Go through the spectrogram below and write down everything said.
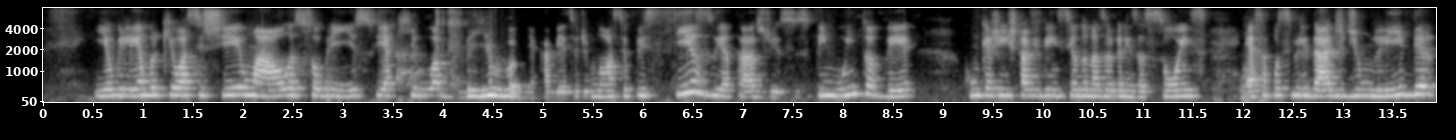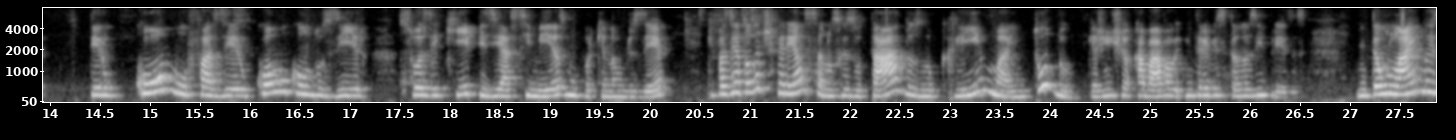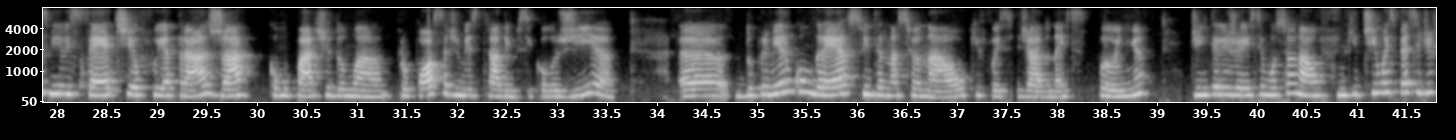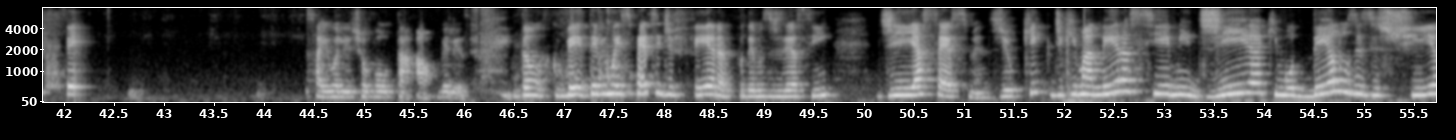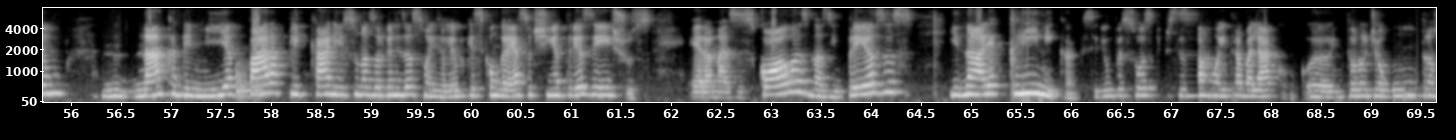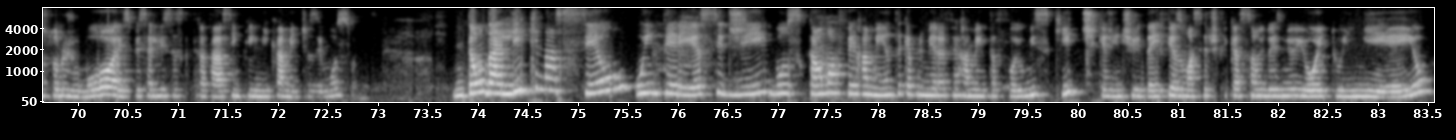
E eu me lembro que eu assisti uma aula sobre isso e aquilo abriu a minha cabeça. Eu digo, nossa, eu preciso ir atrás disso. Isso tem muito a ver com o que a gente está vivenciando nas organizações, essa possibilidade de um líder ter o como fazer, o como conduzir suas equipes e a si mesmo, por que não dizer, que fazia toda a diferença nos resultados, no clima, em tudo que a gente acabava entrevistando as empresas. Então, lá em 2007, eu fui atrás, já como parte de uma proposta de mestrado em psicologia, uh, do primeiro congresso internacional que foi sediado na Espanha de inteligência emocional, em que tinha uma espécie de feira. Saiu ali, deixa eu voltar. Ah, beleza. Então, teve uma espécie de feira, podemos dizer assim, de assessment, de, o que, de que maneira se media, que modelos existiam na academia para aplicar isso nas organizações. Eu lembro que esse congresso tinha três eixos: era nas escolas, nas empresas e na área clínica, que seriam pessoas que precisavam aí trabalhar uh, em torno de algum transtorno de humor, especialistas que tratassem clinicamente as emoções. Então, dali que nasceu o interesse de buscar uma ferramenta, que a primeira ferramenta foi o Miskit, que a gente daí fez uma certificação em 2008 em Yale,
